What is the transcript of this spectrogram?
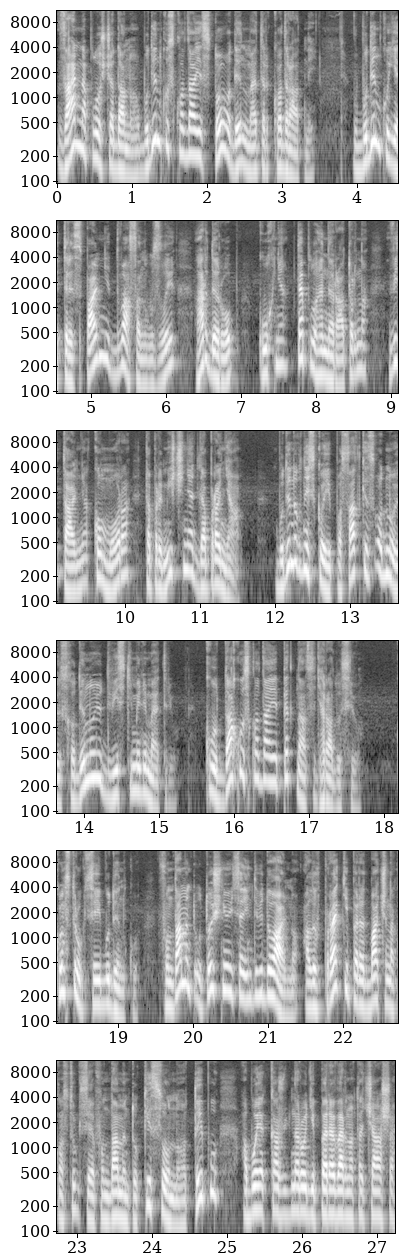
Загальна площа даного будинку складає 101 метр квадратний. В будинку є три спальні, два санвузли, гардероб, кухня, теплогенераторна, вітальня, комора та приміщення для прання. Будинок низької посадки з одною сходиною 200 мм. Кут даху складає 15 градусів. Конструкції будинку. Фундамент уточнюється індивідуально, але в проєкті передбачена конструкція фундаменту кисонного типу, або, як кажуть в народі, перевернута чаша.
